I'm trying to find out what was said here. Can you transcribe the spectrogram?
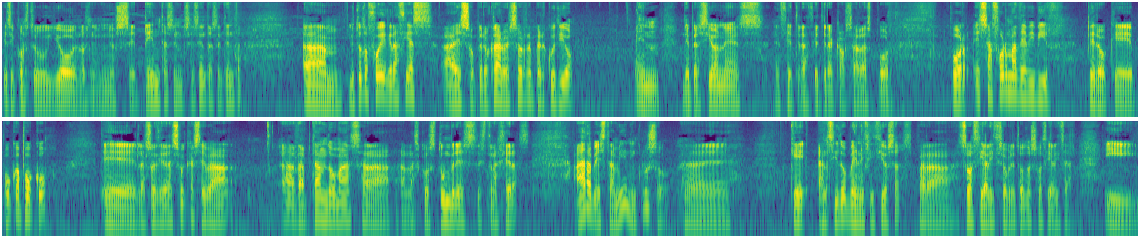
que se construyó en los años 70, 60, 70. y todo fue gracias a eso. Pero claro, eso repercutió en depresiones, etcétera, etcétera, causadas por por esa forma de vivir, pero que poco a poco eh, la sociedad sueca se va adaptando más a, las costumbres extranjeras, árabes también incluso, eh, que han sido beneficiosas para socializar, sobre todo socializar. Y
